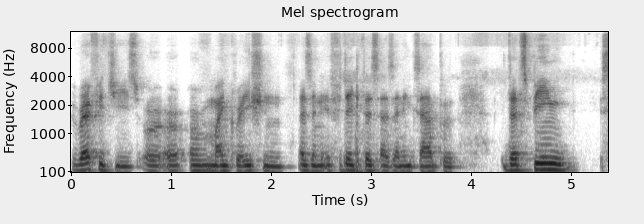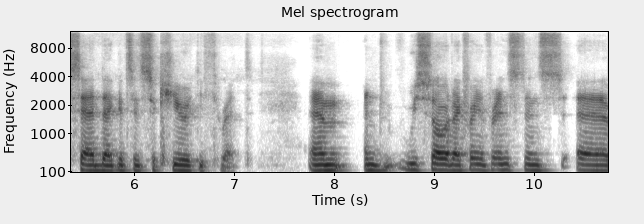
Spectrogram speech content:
refugees or, or, or, migration as an if you take this as an example, that's being said like it's a security threat. Um, and we saw like for, for instance uh,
